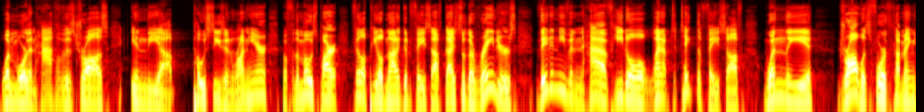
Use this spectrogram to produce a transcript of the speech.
won more than half of his draws in the uh, postseason run here. But for the most part, Filip Chytil, not a good faceoff guy. So the Rangers, they didn't even have Chytil line up to take the faceoff when the draw was forthcoming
